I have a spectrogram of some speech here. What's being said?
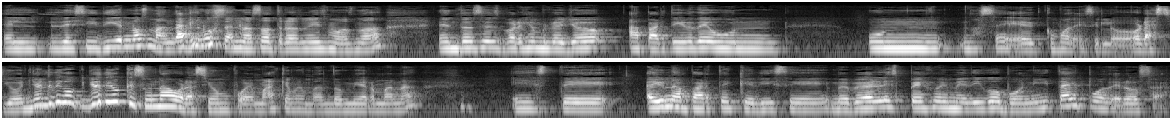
el decidirnos mandar luz a nosotros mismos, ¿no? Entonces, por ejemplo, yo a partir de un, un, no sé cómo decirlo, oración, yo le digo, yo digo que es una oración poema que me mandó mi hermana, este, hay una parte que dice, me veo al espejo y me digo bonita y poderosa.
